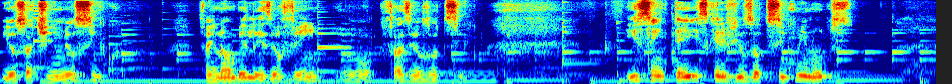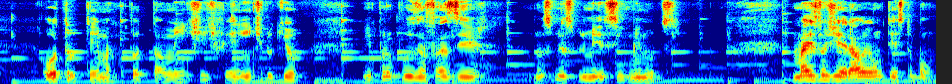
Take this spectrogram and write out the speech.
E eu só tinha meus 5. Falei, não, beleza, eu venho, eu vou fazer os outros 5. E sentei escrevi os outros 5 minutos. Outro tema totalmente diferente do que eu me propus a fazer nos meus primeiros 5 minutos. Mas no geral é um texto bom.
